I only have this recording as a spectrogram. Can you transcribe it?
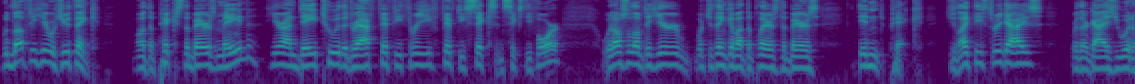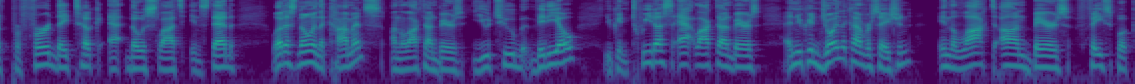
Would love to hear what you think about the picks the Bears made here on day two of the draft 53, 56, and 64. We'd also love to hear what you think about the players the Bears didn't pick. Do you like these three guys? Were there guys you would have preferred they took at those slots instead? Let us know in the comments on the Locked On Bears YouTube video. You can tweet us at Locked On Bears, and you can join the conversation in the Locked On Bears Facebook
